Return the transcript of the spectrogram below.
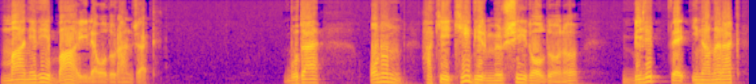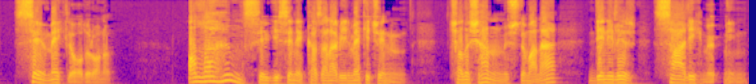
manevi bağ ile olur ancak. Bu da, onun hakiki bir mürşid olduğunu, bilip ve inanarak sevmekle olur onu. Allah'ın sevgisini kazanabilmek için çalışan Müslümana denilir salih mümin.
